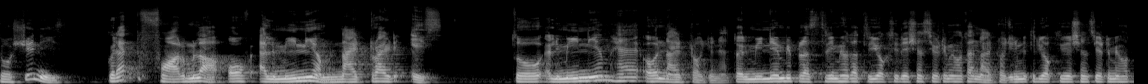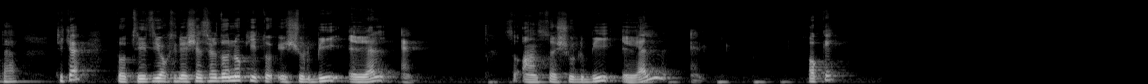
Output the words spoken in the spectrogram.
Question is correct formula of aluminium nitride is तो aluminium है और नाइट्रोजन है। तो एल्यूमिनियम भी प्लस थ्री में होता है थ्री ऑक्सीडेशन स्टेट में होता है नाइट्रोजन भी थ्री ऑक्सीडेशन स्टेट में होता है, ठीक है? तो थ्री थ्री ऑक्सीडेशन स्टेट दोनों की तो it should be A L N so answer should be A L N okay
